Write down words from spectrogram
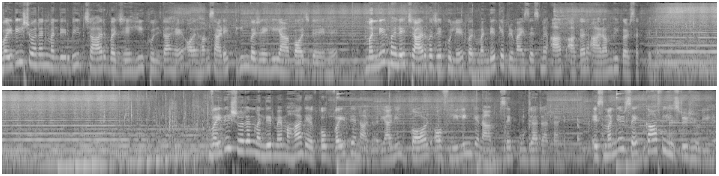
वैदीश्वरन मंदिर भी चार बजे ही खुलता है और हम साढ़े तीन बजे ही यहाँ पहुँच गए हैं। मंदिर भले चार बजे खुले, पर मंदिर के प्रिमाइसेस में आप आकर आराम भी कर सकते हो। वैदेश्वरन मंदिर में महादेव को वैद्यनाथर, यानी गॉड ऑफ़ हीलिंग के नाम से पूजा जाता है। इस मंदिर से काफ़ी हिस्ट्री जुड़ी है।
